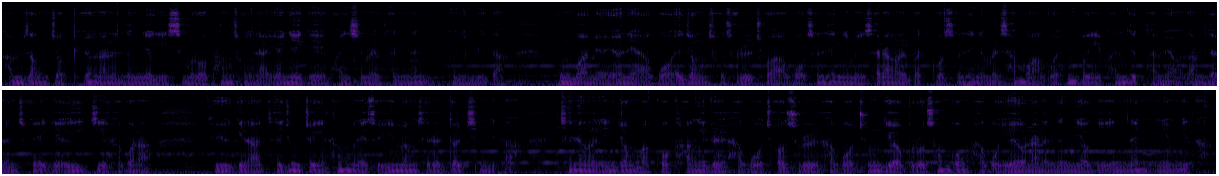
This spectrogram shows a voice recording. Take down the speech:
감성적 표현하는 능력이 있으므로 방송이나 연예계에 관심을 갖는 운입니다. 공부하며 연애하고 애정 소설을 좋아하고 선생님의 사랑을 받고 선생님을 사모하고 행동이 반듯하며 남자는 저에게 의지하거나 교육이나 대중적인 학문에서 유명세를 떨칩니다. 재능을 인정받고 강의를 하고 저술을 하고 중개업으로 성공하고 예언하는 능력이 있는 운입니다.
